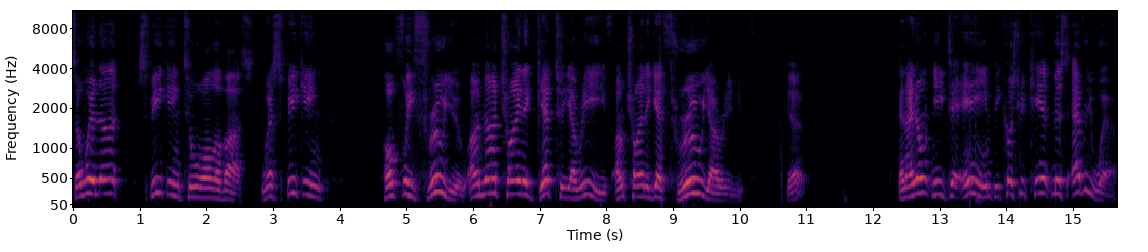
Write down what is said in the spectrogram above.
So we're not speaking to all of us. We're speaking hopefully through you. I'm not trying to get to Yariv. I'm trying to get through Yariv. Yeah. And I don't need to aim because you can't miss everywhere.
